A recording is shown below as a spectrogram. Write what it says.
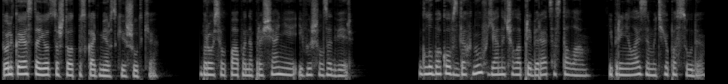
«Только и остается, что отпускать мерзкие шутки», бросил папа на прощание и вышел за дверь. Глубоко вздохнув, я начала прибирать со стола и принялась за мытье посуды.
